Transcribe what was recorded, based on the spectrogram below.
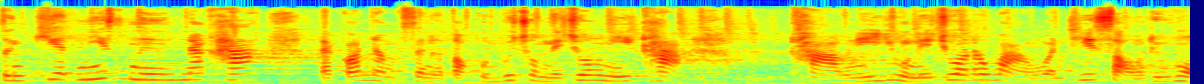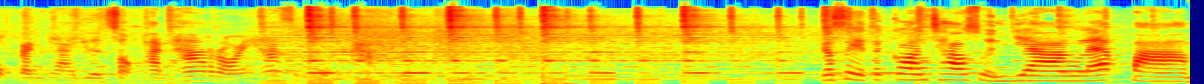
ตึงเครียดนิดนึงนะคะ แต่ก็นำเสนอต่อคุณผู้ชมในช่วงนี้ค่ะ ข่าวนี้อยู่ในช่วงระหว่างวันที่ 2-6 กันยายน 2556 ค่ะ เกษตรกรชาวสวนยางและปาล์ม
